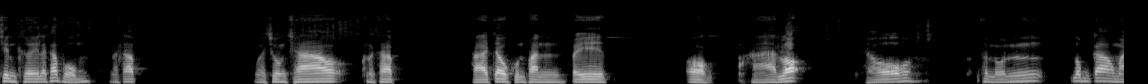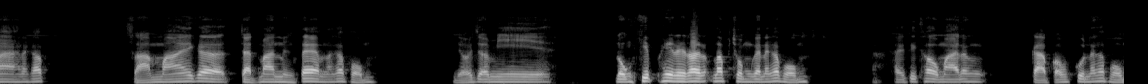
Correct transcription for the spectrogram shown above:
เช่นเคยแล้วครับผมนะครับเมื่อช่วงเช้านะครับพาเจ้าขุนพันธ์ไปออกหาเลาะแถวถนนล่มเก้ามานะครับสามไม้ก็จัดมาหนึ่งแต้มนะครับ ผม เดี๋ยวจะมีลงคลิปให้ได้รับชมกันนะครับ ผม ใครที่เข้ามาต้องกราบขอบคุณนะครับ ผม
